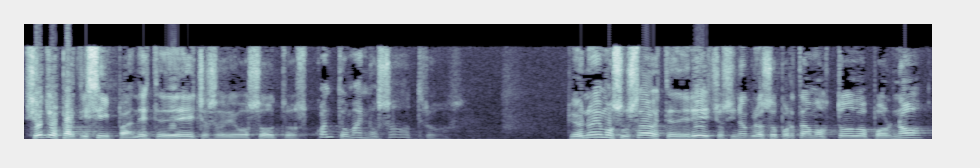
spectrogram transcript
Si otros participan de este derecho sobre vosotros, ¿cuánto más nosotros? Pero no hemos usado este derecho, sino que lo soportamos todo por no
